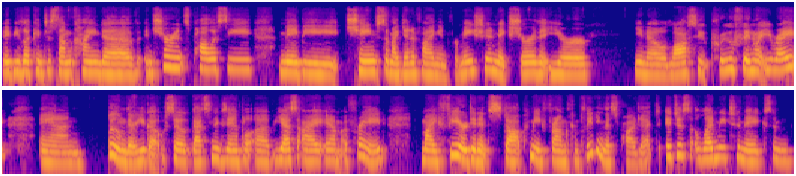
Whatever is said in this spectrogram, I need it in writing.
maybe look into some kind of insurance policy, maybe change some identifying information, make sure that you're, you know, lawsuit proof in what you write and boom, there you go. So that's an example of yes, I am afraid. My fear didn't stop me from completing this project. It just led me to make some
